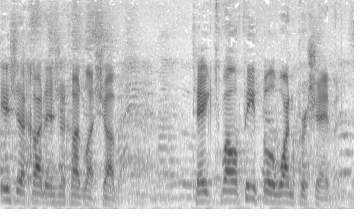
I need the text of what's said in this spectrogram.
Ish echad ish echad. Take twelve people, one per shevet."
